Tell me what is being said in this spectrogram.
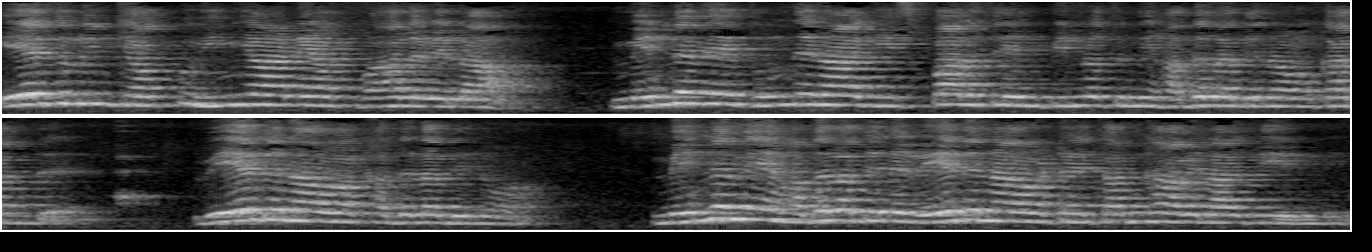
ඒ තුලින් චක්කු විඥානයක් පහළ වෙලා මෙන්න මේ තුන් දෙනාගේ ස්පර්ශයෙන් පින්නතුනි හදලා දෙනවා මොකද්ද? වේදනාවක් හදලා දෙනවා. මෙන්න මේ හදලා දෙන වේදනාවටයි තණ්හා වෙලා තියෙන්නේ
